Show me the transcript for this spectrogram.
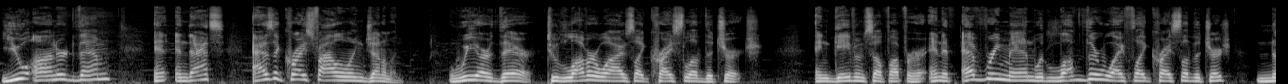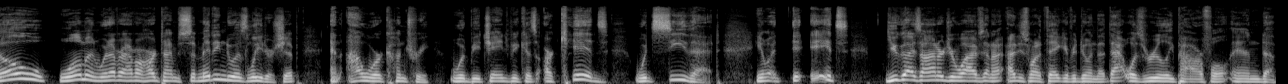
you honored them. And, and that's, as a Christ following gentleman, we are there to love our wives like Christ loved the church and gave himself up for her. And if every man would love their wife like Christ loved the church, no woman would ever have a hard time submitting to his leadership, and our country would be changed because our kids would see that. You know, it, it, it's you guys honored your wives, and I, I just want to thank you for doing that. That was really powerful. And uh,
